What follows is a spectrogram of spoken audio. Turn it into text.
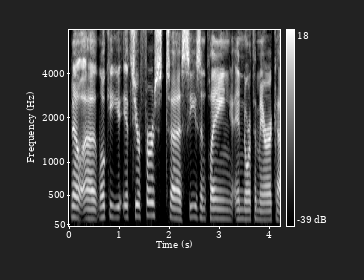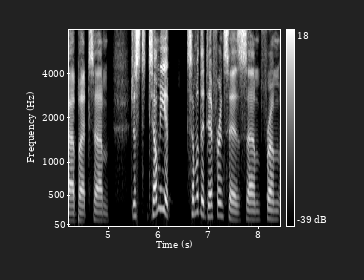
Now, uh, Loke, it's your first uh, season playing in North America, but um, just tell me some of the differences um, from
